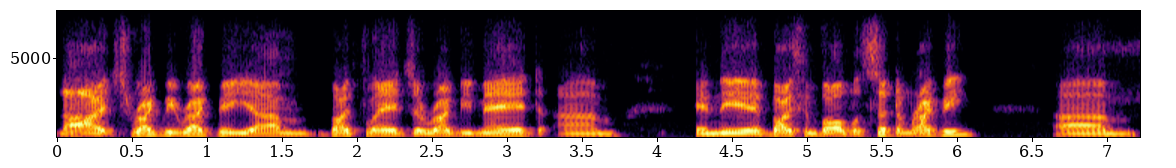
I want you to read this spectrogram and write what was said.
No, it's rugby, rugby. Um, both lads are rugby mad, um, and they're both involved with Sydenham Rugby. Um,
